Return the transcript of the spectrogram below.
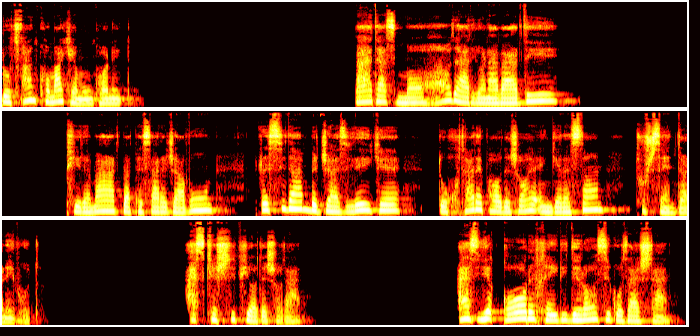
لطفا کمکمون کنید. بعد از ماهها دریانوردی پیرمرد و پسر جوون رسیدن به جزیره‌ای که دختر پادشاه انگلستان توش زندانی بود. از کشتی پیاده شدن. از یه قار خیلی درازی گذشتن.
